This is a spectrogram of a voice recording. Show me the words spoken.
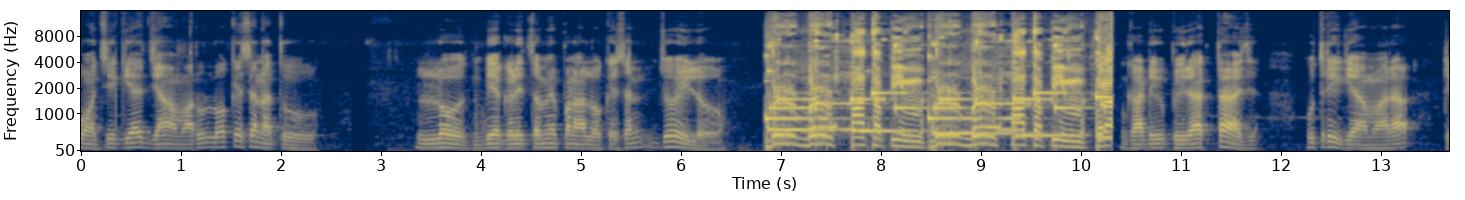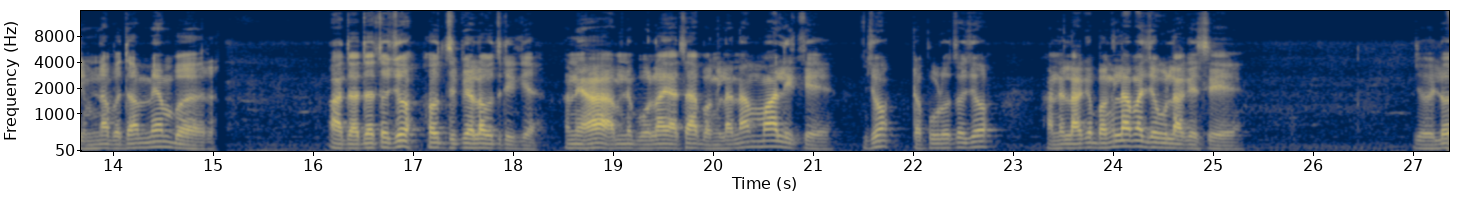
પહોંચી ગયા જ્યાં અમારું લોકેશન હતું. લો બે ઘડી તમે પણ આ લોકેશન જોઈ લો. ગાડી ઊભી રાખતા જ ઉતરી ગયા અમારા ટીમના બધા મેમ્બર. આ દાદા તો જો સૌથી પહેલાં ઉતરી ગયા અને હા અમને બોલાયા હતા બંગલાના માલિકે. જો ટપુડો તો જો આને લાગે બંગલામાં જવું લાગે છે. જોઈ લો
